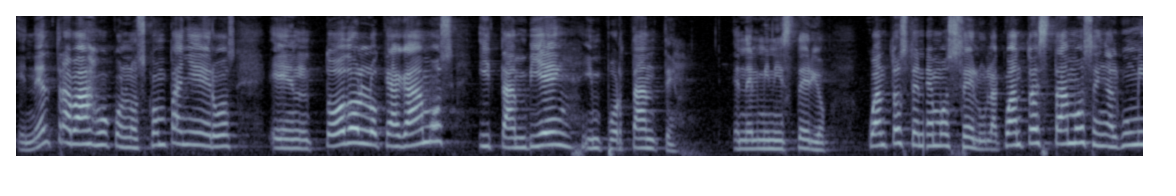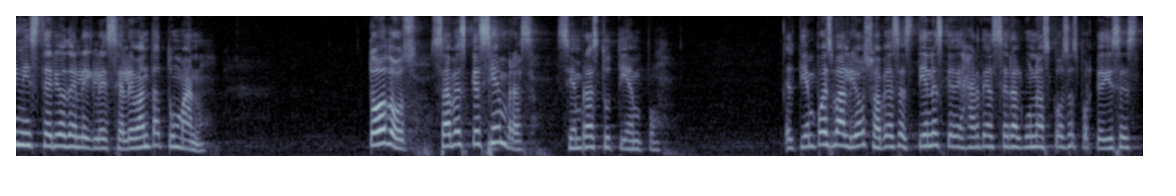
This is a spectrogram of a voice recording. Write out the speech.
en el trabajo con los compañeros, en todo lo que hagamos y también importante en el ministerio. ¿Cuántos tenemos célula? ¿Cuántos estamos en algún ministerio de la iglesia? Levanta tu mano. Todos, ¿sabes qué siembras? Siembras tu tiempo el tiempo es valioso, a veces tienes que dejar de hacer algunas cosas porque dices,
